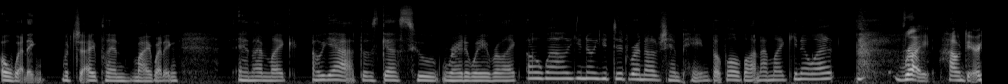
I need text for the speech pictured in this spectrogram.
a wedding, which I planned my wedding. And I'm like, oh, yeah, those guests who right away were like, oh, well, you know, you did run out of champagne, but blah, blah, blah. And I'm like, you know what? right. How dare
